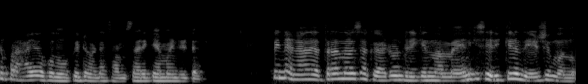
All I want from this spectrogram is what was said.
പ്രായമൊക്കെ നോക്കിയിട്ട് വേണ്ട സംസാരിക്കാൻ വേണ്ടിയിട്ട്? പിന്നെ ഞാൻ എത്ര എന്ന് വെച്ചാൽ കേട്ടുകൊണ്ടിരിക്കുന്ന അമ്മ. എനിക്ക് ശരിക്കും ദേഷ്യം വന്നു.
